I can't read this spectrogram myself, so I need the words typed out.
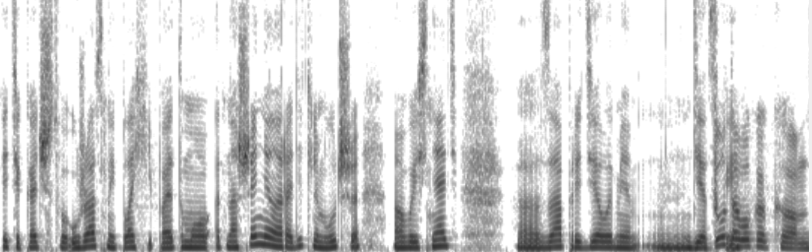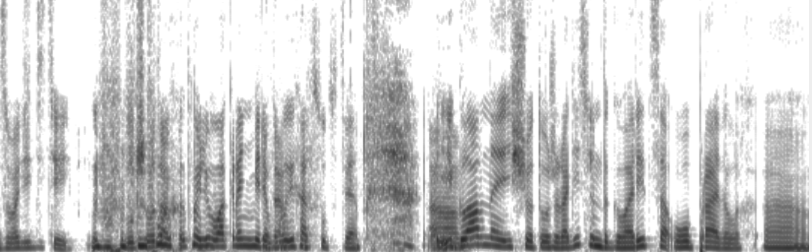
эти качества ужасные и плохие. Поэтому отношения родителям лучше э, выяснять за пределами детской. До того, как э, заводить детей. Лучше вот так. Ну, или, по крайней мере, в их отсутствие. И главное еще тоже родителям договориться о правилах э,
